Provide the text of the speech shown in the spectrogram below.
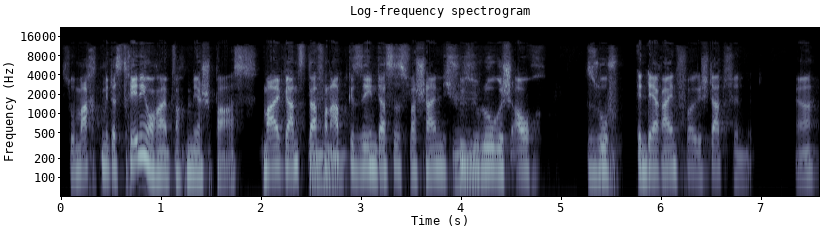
so macht mir das Training auch einfach mehr Spaß. Mal ganz davon mhm. abgesehen, dass es wahrscheinlich mhm. physiologisch auch so in der Reihenfolge stattfindet. Ja,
